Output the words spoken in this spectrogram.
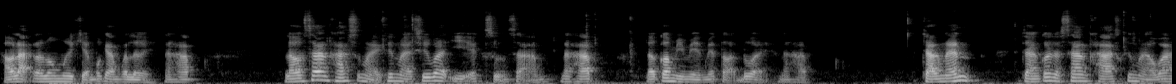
เอาละเราลงมือเขียนโปรแกรมกันเลยนะครับ เราสร้างคลาสใหม่ขึ้นมาชื่อว่า ex03 นะครับ แล้วก็มี main method ด้วยนะครับ จากนั้นอาจารย์ก็จะสร้างคลาสขึ้นมาว่า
